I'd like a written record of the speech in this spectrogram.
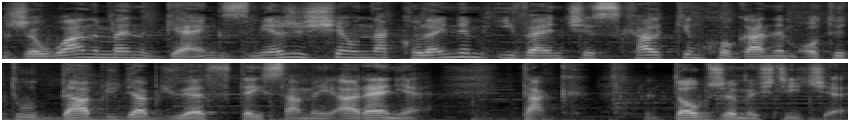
że One Man Gang zmierzy się na kolejnym evencie z Hulkiem Hoganem o tytuł WWF w tej samej arenie. Tak, dobrze myślicie.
